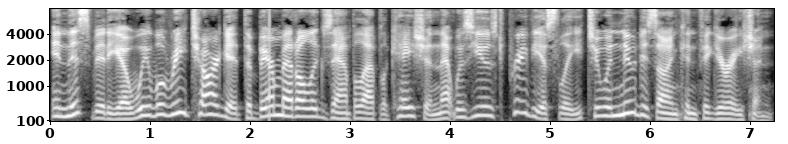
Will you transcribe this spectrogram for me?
In this video, we will retarget the bare metal example application that was used previously to a new design configuration.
